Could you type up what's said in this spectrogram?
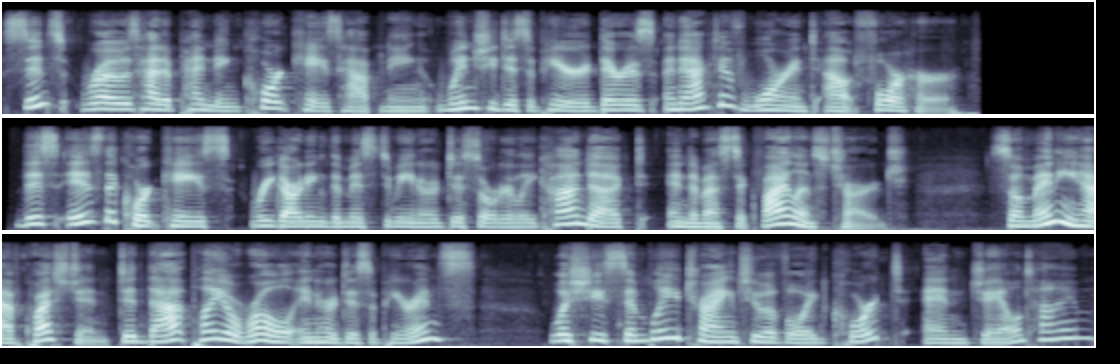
Since Rose had a pending court case happening when she disappeared, there is an active warrant out for her. This is the court case regarding the misdemeanor disorderly conduct and domestic violence charge. So many have questioned did that play a role in her disappearance? Was she simply trying to avoid court and jail time?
